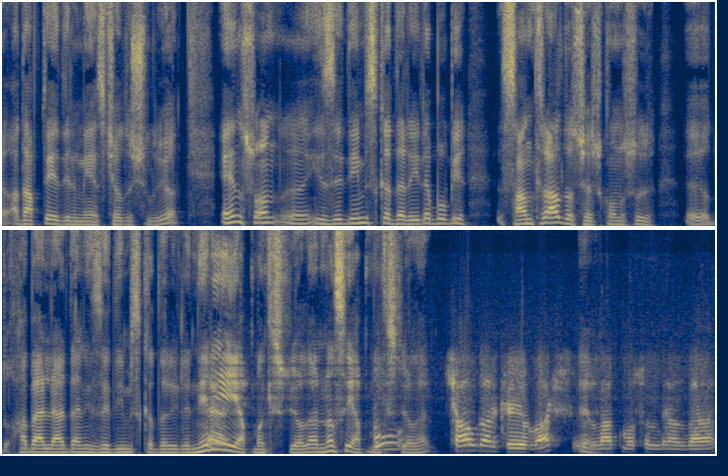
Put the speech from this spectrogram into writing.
adapte edilmeye çalışılıyor. En son e, izlediğimiz kadarıyla bu bir santral da söz konusu e, haberlerden izlediğimiz kadarıyla. Nereye evet. yapmak istiyorlar? Nasıl yapmak bu, istiyorlar? Çavdar köyü var. Evet. Latmos'un biraz daha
